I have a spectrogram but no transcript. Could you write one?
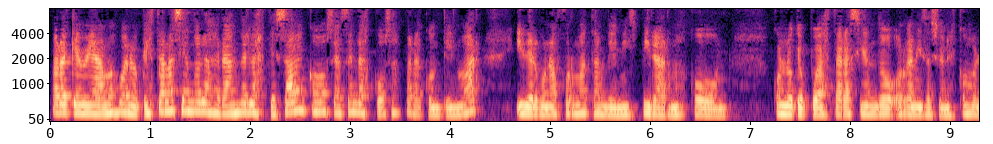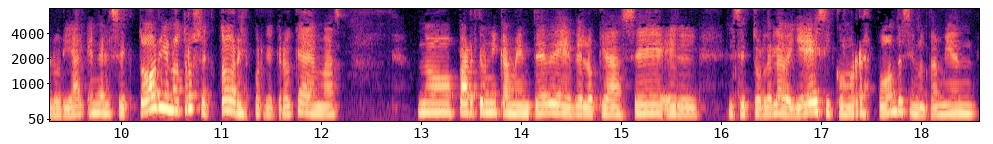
para que veamos, bueno, qué están haciendo las grandes, las que saben cómo se hacen las cosas para continuar y de alguna forma también inspirarnos con, con lo que pueda estar haciendo organizaciones como L'Oreal en el sector y en otros sectores, porque creo que además no parte únicamente de, lo que hace el, sector de la belleza y cómo responde, sino también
